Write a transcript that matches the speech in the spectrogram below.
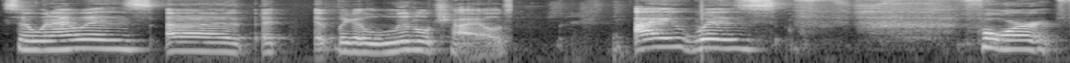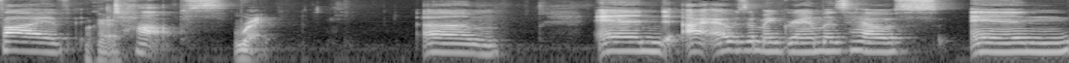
So when I was uh, a, a- like a little child, I was f- four, five Okay. tops, Right. Um, and I, I was at my grandma's house, and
